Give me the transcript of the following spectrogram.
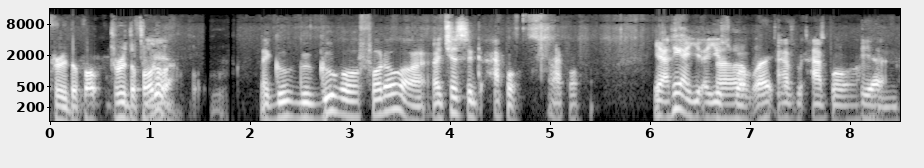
through the through the photo yeah. app like Google, Google Photo or just Apple? Apple. Yeah, I think I, I use uh, both. I have Apple. Yeah, and...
